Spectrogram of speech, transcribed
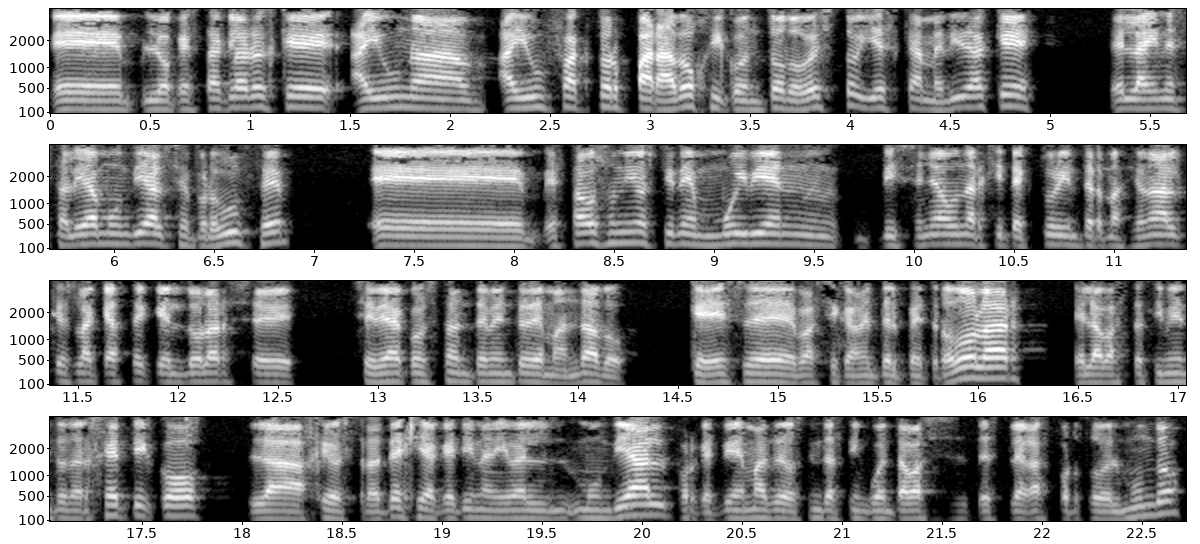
eh, lo que está claro es que hay, una, hay un factor paradójico en todo esto y es que a medida que la inestabilidad mundial se produce, Estados Unidos tiene muy bien diseñado una arquitectura internacional que es la que hace que el dólar se vea constantemente demandado que es eh, básicamente el petrodólar, el abastecimiento energético, la geoestrategia que tiene a nivel mundial, porque tiene más de 250 bases desplegadas por todo el mundo,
